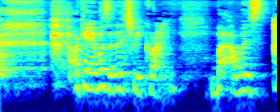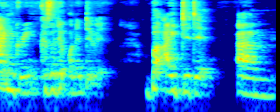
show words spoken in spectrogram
okay, I wasn't literally crying but I was angry because I didn't want to do it. But I did it. Um,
